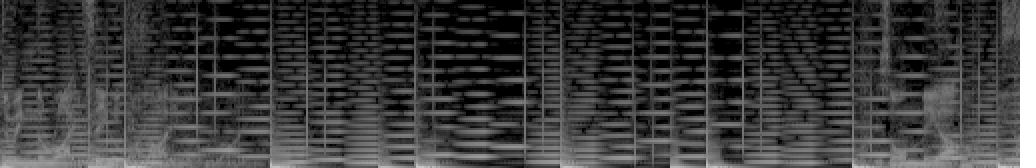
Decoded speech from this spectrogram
Doing the right thing, if you like. Is on the up.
